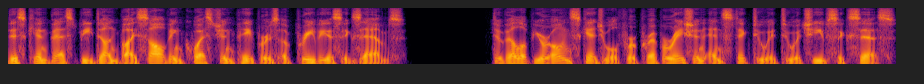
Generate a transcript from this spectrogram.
This can best be done by solving question papers of previous exams. Develop your own schedule for preparation and stick to it to achieve success.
